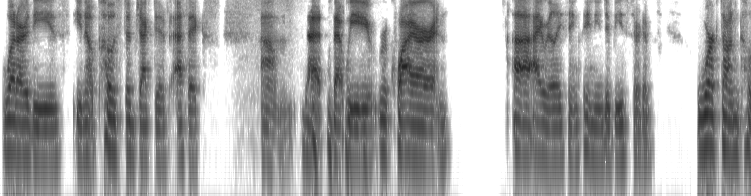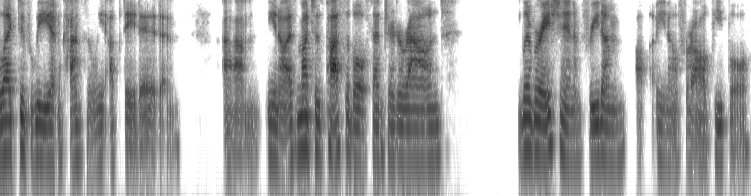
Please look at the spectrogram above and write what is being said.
what are these, you know, post-objective ethics um, that that we require, and uh, I really think they need to be sort of worked on collectively and constantly updated and um, you know as much as possible centered around liberation and freedom uh, you know for all people.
